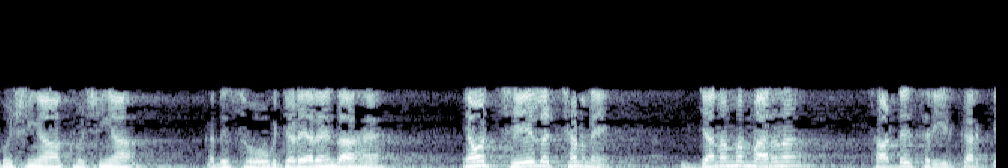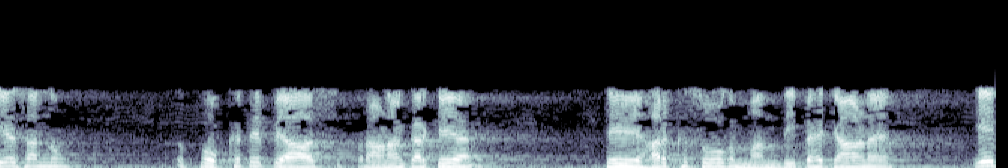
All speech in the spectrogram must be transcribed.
ਖੁਸ਼ੀਆਂ ਖੁਸ਼ੀਆਂ, ਕਦੇ ਸੋਗ ਜੜਿਆ ਰਹਿੰਦਾ ਹੈ। ਕਿਉਂ ਛੇ ਲੱਛਣ ਨੇ। ਜਨਮ, ਮਰਨ ਸਾਡੇ ਸਰੀਰ ਕਰਕੇ ਹੈ ਸਾਨੂੰ। ਭੁੱਖ ਤੇ ਪਿਆਸ ਪ੍ਰਾਣਾ ਕਰਕੇ ਹੈ। ਤੇ ਹਰਖ, ਸੋਗ ਮਨ ਦੀ ਪਹਿਚਾਣ ਹੈ। ਇਹ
